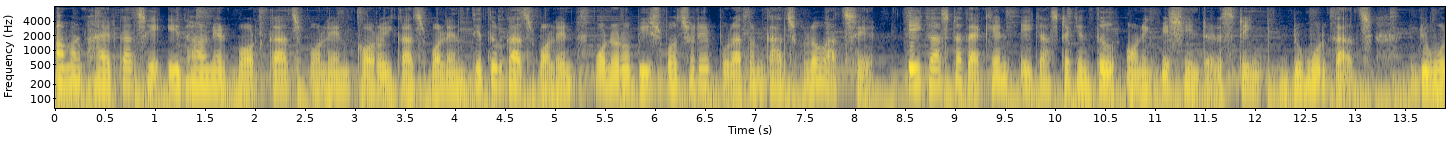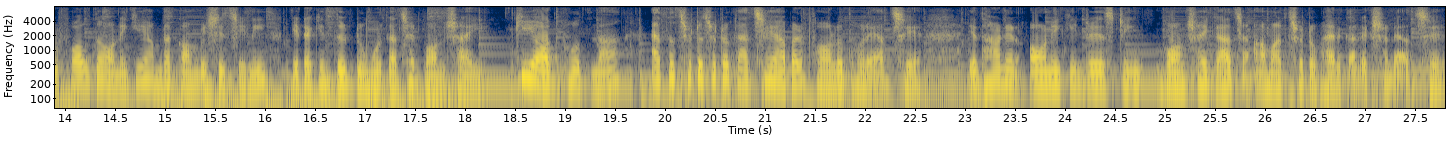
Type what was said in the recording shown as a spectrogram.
আমার ভাইয়ের কাছে এই ধরনের বট গাছ বলেন, করই গাছ বলেন, তেঁতুল গাছ বলেন পনেরো বিশ বছরের পুরাতন গাছগুলোও আছে। এই গাছটা দেখেন, এই গাছটা কিন্তু অনেক বেশি ইন্টারেস্টিং ডুমুর গাছ। ডুমুর ফল তো অনেকেই আমরা কম বেশি চিনি, এটা কিন্তু ডুমুর গাছের বনসাই। কি অদ্ভুত, না? এত ছোট ছোট গাছে আবার ফলও ধরে আছে। এ ধরনের অনেক ইন্টারেস্টিং বনসাই গাছ আমার ছোট ভাইয়ের কালেকশনে আছে।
